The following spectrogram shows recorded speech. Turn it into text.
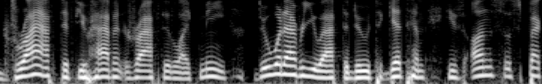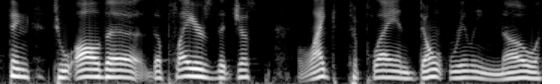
draft if you haven't drafted like me. Do whatever you have to do to get him. He's unsuspecting to all the the players that just like to play and don't really know,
